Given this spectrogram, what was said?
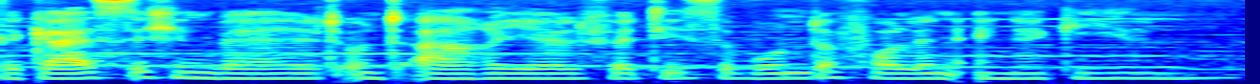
der geistlichen Welt und Ariel für diese wundervollen Energien.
